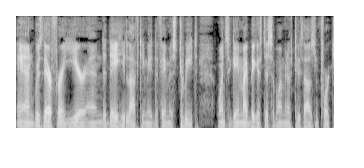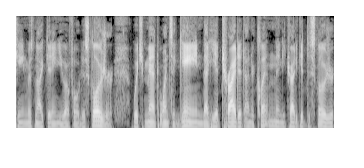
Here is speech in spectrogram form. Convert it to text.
and was there for a year. And the day he left, he made the famous tweet Once again, my biggest disappointment of 2014 was not getting UFO disclosure, which meant once again that he had tried it under Clinton and he tried to get disclosure,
